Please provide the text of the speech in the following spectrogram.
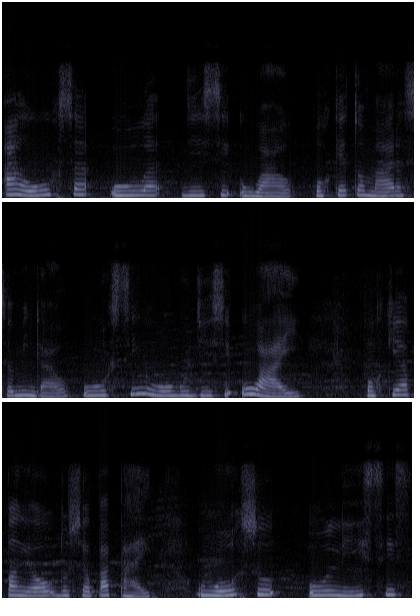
A ursa Ula disse uau, porque tomara seu mingau. O ursinho Hugo disse uai, porque apanhou do seu papai. O urso Ulisses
